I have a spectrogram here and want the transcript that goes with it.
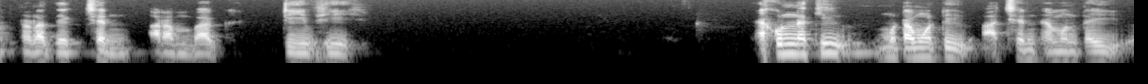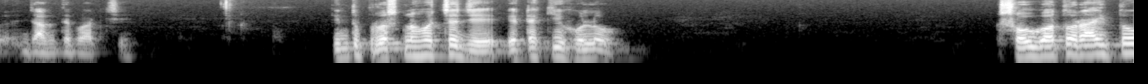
আপনারা দেখছেন আরামবাগ টিভি। এখন নাকি মোটামুটি আছেন এমনটাই জানতে পারছি। কিন্তু প্রশ্ন হচ্ছে যে, এটা কি হলো? সৌগত রায় তো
